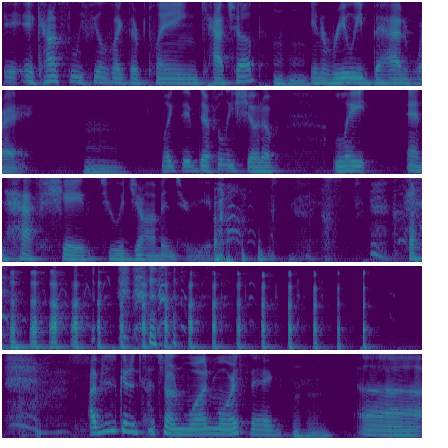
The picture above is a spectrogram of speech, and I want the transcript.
it, it constantly feels like they're playing catch up in a really bad way. Like they've definitely showed up late and half shaved to a job interview. I'm just gonna touch on one more thing. Uh,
